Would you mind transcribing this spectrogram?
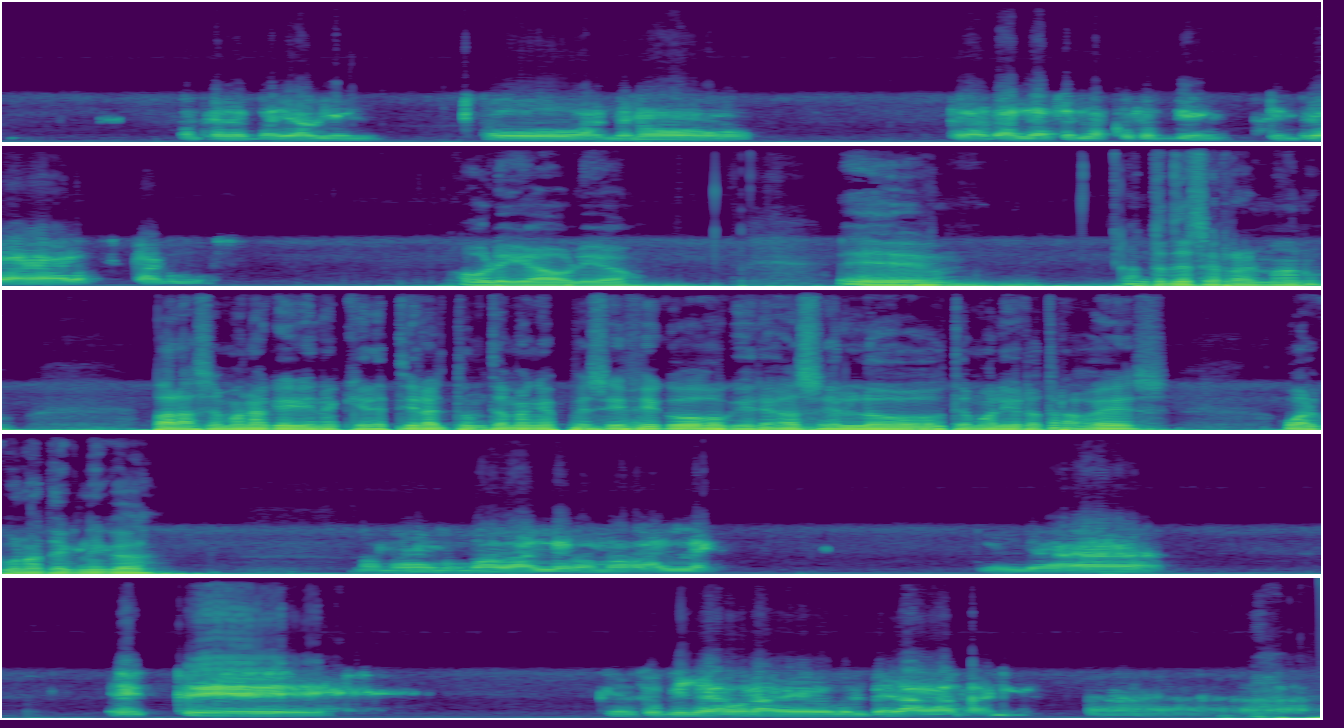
para que les vaya bien, o al menos tratar de hacer las cosas bien, siempre van a haber obstáculos. Obligado, obligado. Eh, antes de cerrar, hermano, para la semana que viene, ¿quieres tirarte un tema en específico o quieres hacerlo tema libre otra vez? ¿O alguna técnica? Vamos, vamos a darle, vamos a darle. Y ya, este, pienso que ya es hora de volver a ataque, a,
